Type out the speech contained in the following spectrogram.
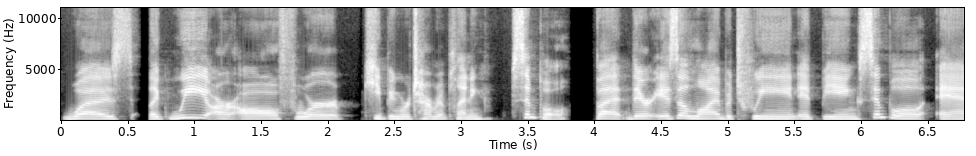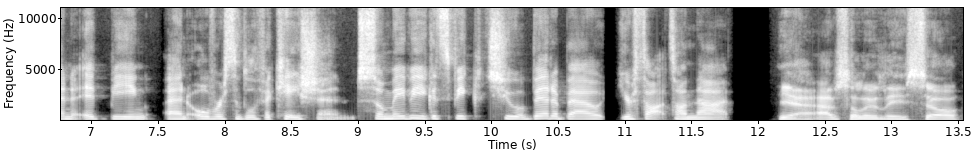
was like we are all for keeping retirement planning simple, but there is a line between it being simple and it being an oversimplification. So maybe you could speak to a bit about your thoughts on that. Yeah, absolutely. So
